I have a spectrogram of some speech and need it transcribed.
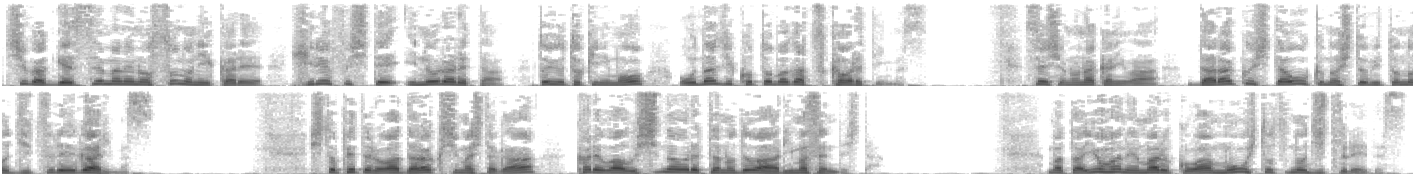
主がゲッセマネの園に行かれ、ひれ伏して祈られたという時にも同じ言葉が使われています。聖書の中には堕落した多くの人々の実例があります。使徒ペテロは堕落しましたが、彼は失われたのではありませんでした。また、ヨハネ・マルコはもう一つの実例です。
